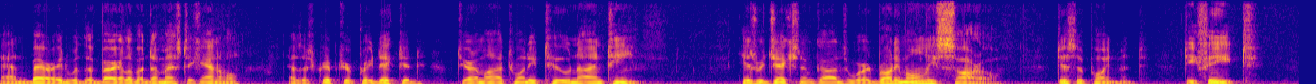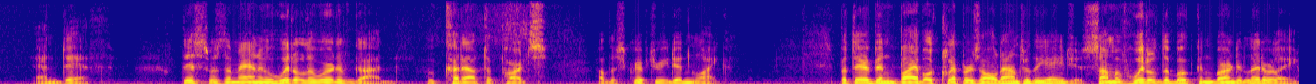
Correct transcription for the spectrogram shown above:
and buried with the burial of a domestic animal, as the scripture predicted, Jeremiah 22:19. His rejection of God's word brought him only sorrow, disappointment, defeat, and death. This was the man who whittled the Word of God, who cut out the parts of the Scripture he didn't like. But there have been Bible clippers all down through the ages. Some have whittled the book and burned it literally.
